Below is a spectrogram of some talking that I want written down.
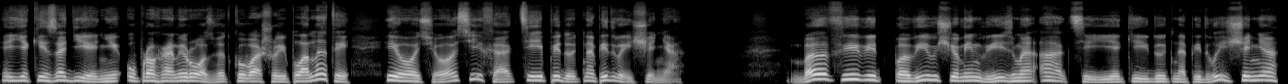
які задіяні у програмі розвитку вашої планети, і ось ось їх акції підуть на підвищення. Баффі відповів, що він візьме акції, які йдуть на підвищення,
